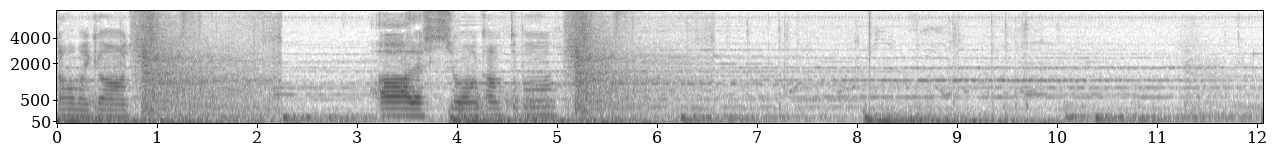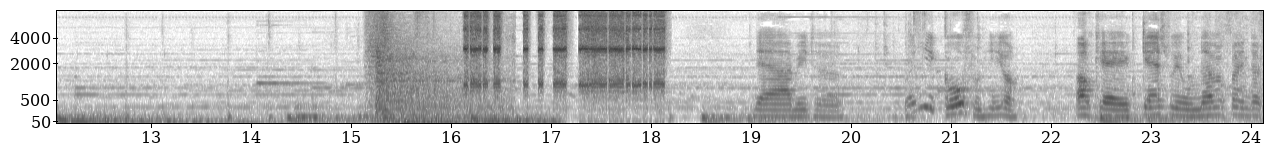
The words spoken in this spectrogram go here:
Oh my god. Oh, this is so uncomfortable. Go from here? Okay, guess we will never find out.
